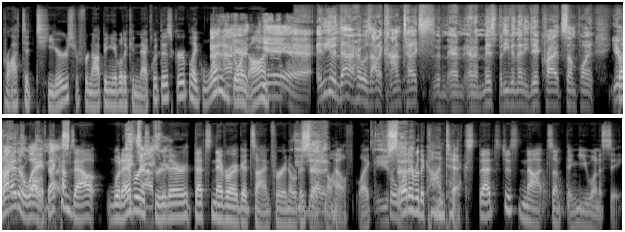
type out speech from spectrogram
brought to tears for, for not being able to connect with this group. Like, what is I, I going heard, on? Yeah, and even that I heard was out of context and, and, and a miss. But even then, he did cry at some point. You're but right, either way, if that comes out, whatever exactly. is true there, that's never a good sign for an organizational health. Like you for whatever it. the context, that's just not something you want to see.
